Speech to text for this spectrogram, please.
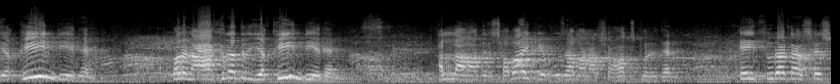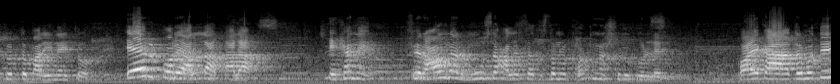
ইয়কিন দিয়ে দেন। বলেন, আখরাতের ইয়কিন দিয়ে দেন। আল্লাহ আমাদের সবাইকে বোঝা মানা সহজ করে দেন। এই চূড়াটা শেষ করতে পারি নাই তো। এরপরে আল্লাহ তালা এখানে ফেরাউন আর মুসা আলাইসালামের ঘটনা শুরু করলেন। কয়েক আয়াতের মধ্যে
